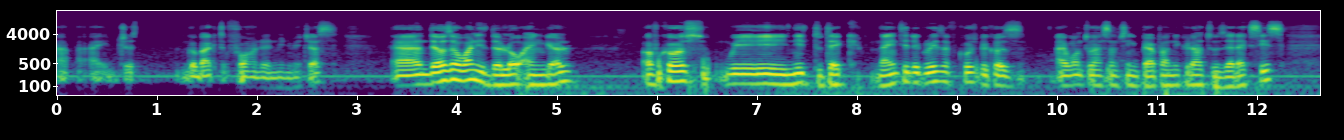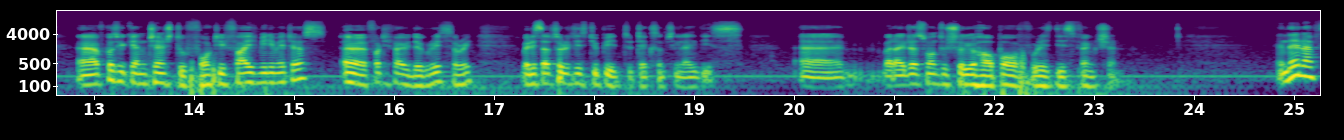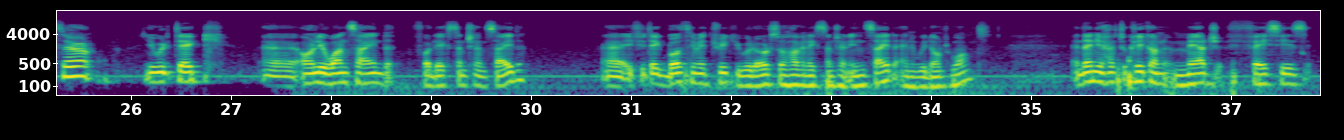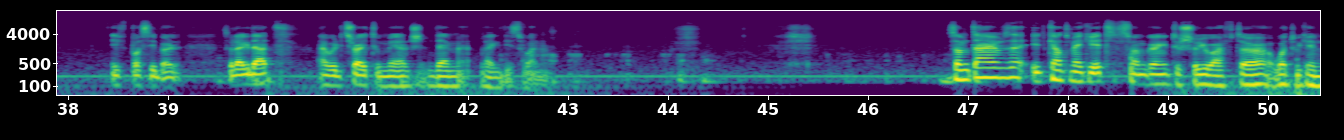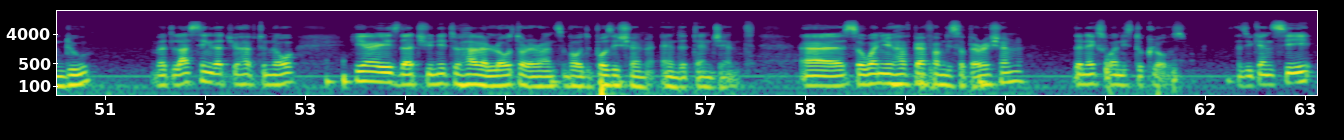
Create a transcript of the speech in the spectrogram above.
Uh, I just go back to 400 millimeters. And the other one is the low angle. Of course we need to take 90 degrees of course because I want to have something perpendicular to z-axis. Uh, of course you can change to 45 millimeters uh, 45 degrees sorry but it's absolutely stupid to take something like this. Uh, but I just want to show you how powerful is this function. And then after you will take uh, only one side for the extension side uh, if you take both symmetric you will also have an extension inside and we don't want. And then you have to click on merge faces if possible. So like that I will try to merge them like this one. Sometimes it can't make it so I'm going to show you after what we can do. But last thing that you have to know here is that you need to have a low tolerance about the position and the tangent. Uh, so when you have performed this operation the next one is to close as you can see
